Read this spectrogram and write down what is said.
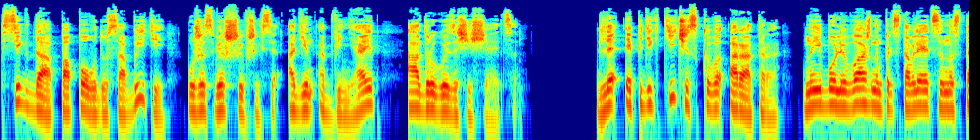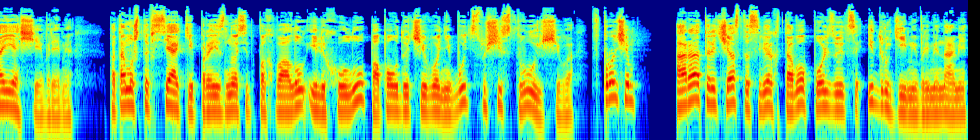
всегда по поводу событий, уже свершившихся, один обвиняет, а другой защищается. Для эпидектического оратора наиболее важным представляется настоящее время – потому что всякий произносит похвалу или хулу по поводу чего-нибудь существующего. Впрочем, ораторы часто сверх того пользуются и другими временами,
